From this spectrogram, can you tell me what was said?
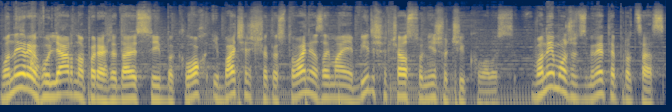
Вони регулярно переглядають свій беклог і бачать, що тестування займає більше часу, ніж очікувалось. Вони можуть змінити процес,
